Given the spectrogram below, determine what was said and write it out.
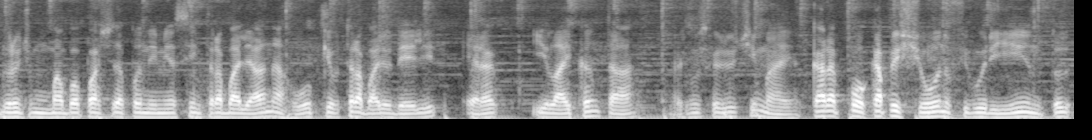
durante uma boa parte da pandemia sem trabalhar na rua, porque o trabalho dele era ir lá e cantar as músicas do Tim Maia. O cara, pô, caprichou no figurino, tudo.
